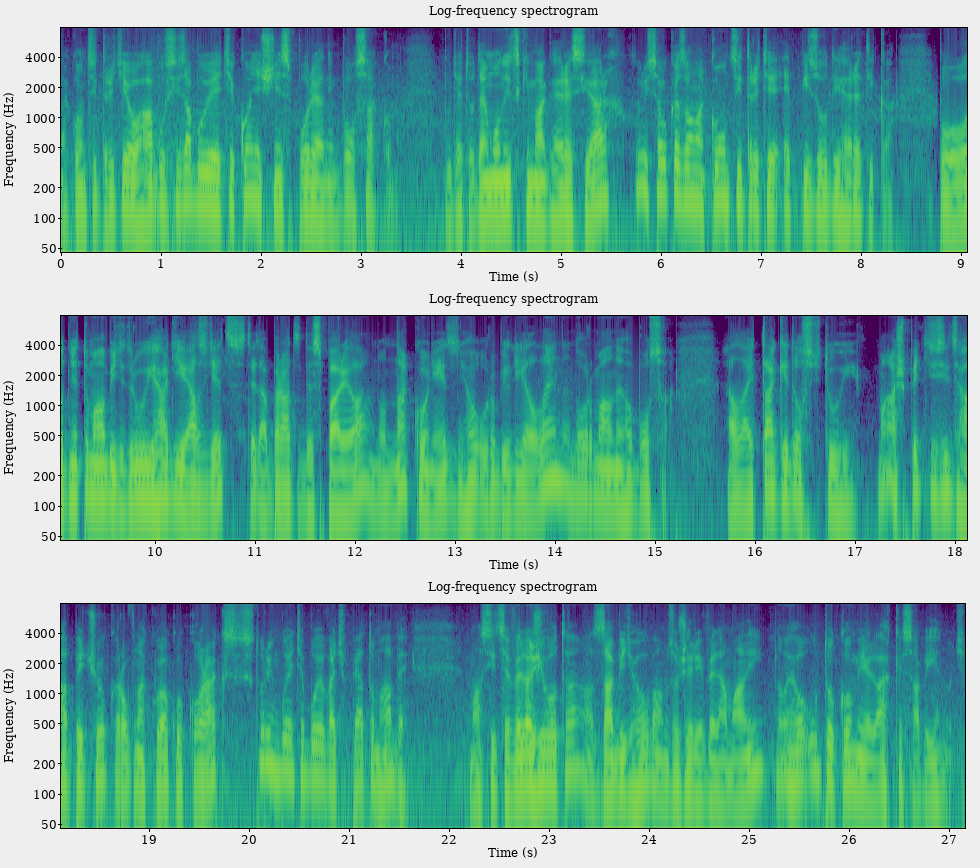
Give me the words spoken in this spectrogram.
Na konci tretieho hubu si zabujete konečne s poriadnym bosákom. Bude to demonický mag Heresiarch, ktorý sa ukázal na konci tretej epizódy Heretika. Pôvodne to mal byť druhý hadí jazdec, teda brat Desparila, no nakoniec z neho urobili len normálneho bossa. Ale aj tak je dosť tuhý. Má až 5000 HP, rovnako ako Korax, s ktorým budete bojovať v 5. HB. Má síce veľa života a zabiť ho vám zožerie veľa many, no jeho útokom je ľahké sa vyhnúť.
